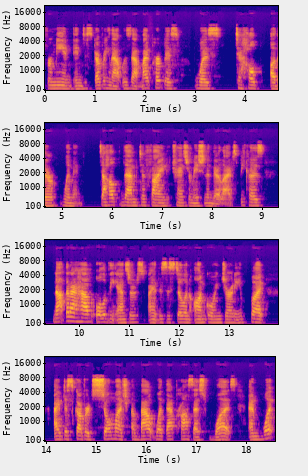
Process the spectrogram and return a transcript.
for me in, in discovering that was that my purpose was to help other women to help them to find transformation in their lives because not that I have all of the answers. I, this is still an ongoing journey, but I've discovered so much about what that process was and what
